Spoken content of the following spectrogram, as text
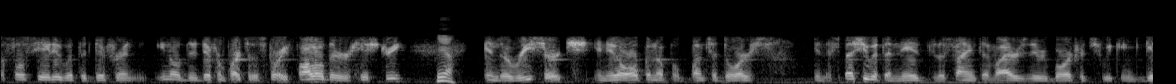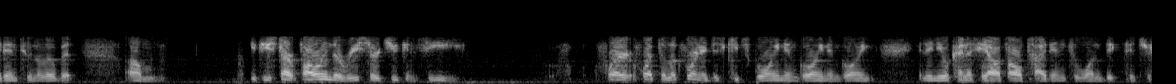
associated with the different, you know, the different parts of the story. Follow their history Yeah. and their research, and it'll open up a bunch of doors. And especially with the NIDS, the Science Advisory Board, which we can get into in a little bit. Um, if you start following the research, you can see where what to look for, and it just keeps going and going and going, and then you'll kind of see how it's all tied into one big picture.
